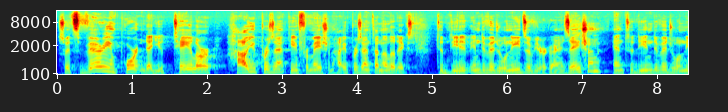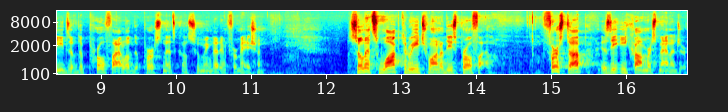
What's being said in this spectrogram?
So it's very important that you tailor how you present the information, how you present analytics to the individual needs of your organization and to the individual needs of the profile of the person that's consuming that information. So let's walk through each one of these profiles. First up is the e-commerce manager.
